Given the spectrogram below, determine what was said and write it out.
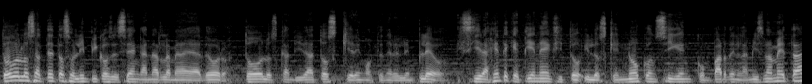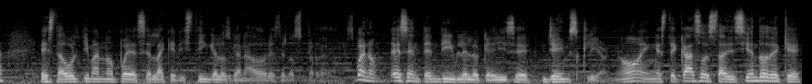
Todos los atletas olímpicos desean ganar la medalla de oro. Todos los candidatos quieren obtener el empleo. Si la gente que tiene éxito y los que no consiguen comparten la misma meta, esta última no puede ser la que distingue a los ganadores de los perdedores. Bueno, es entendible lo que dice James Clear, ¿no? En este caso está diciendo de que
